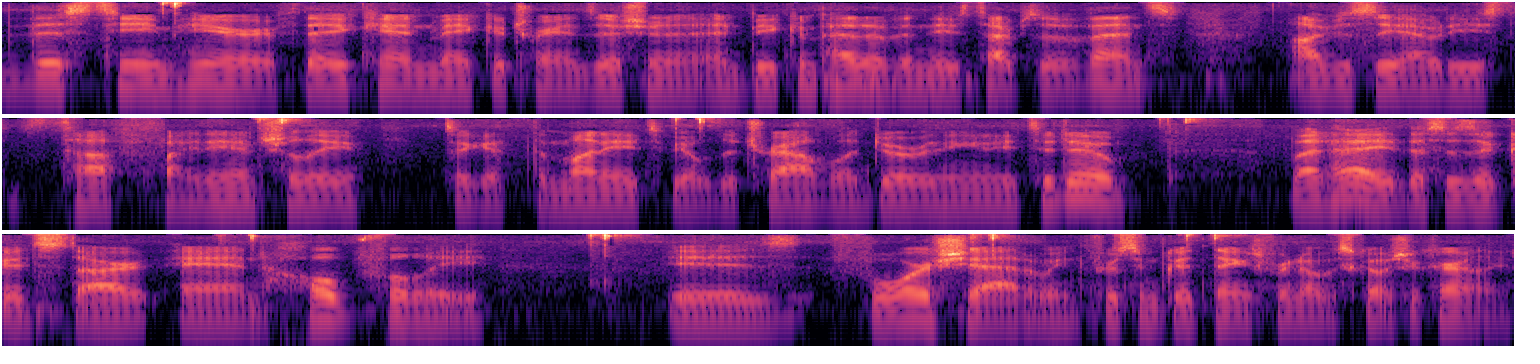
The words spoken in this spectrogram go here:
this team here, if they can make a transition and be competitive in these types of events, obviously out east it's tough financially to get the money to be able to travel and do everything you need to do. But hey, this is a good start, and hopefully is foreshadowing for some good things for Nova Scotia currently.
